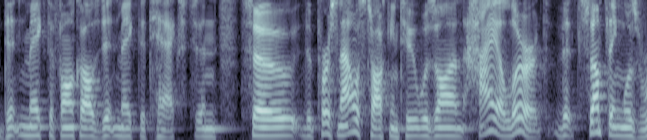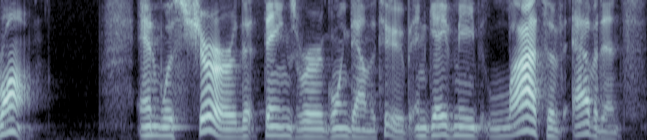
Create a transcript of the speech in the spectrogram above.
Didn't make the phone calls, didn't make the texts. And so the person I was talking to was on high alert that something was wrong and was sure that things were going down the tube and gave me lots of evidence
